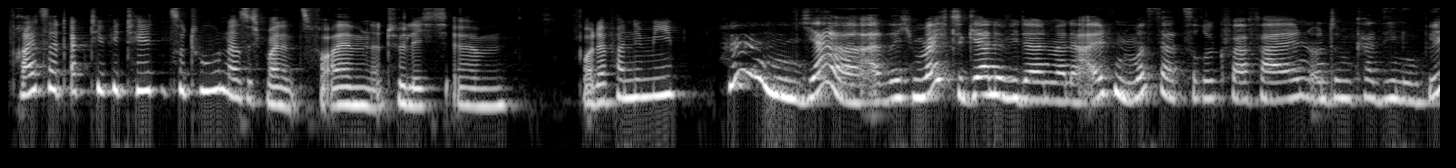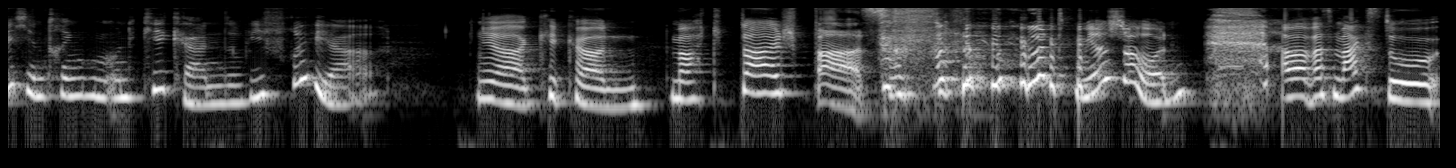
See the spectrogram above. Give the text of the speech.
Freizeitaktivitäten zu tun? Also ich meine jetzt vor allem natürlich ähm, vor der Pandemie. Hm, ja, also ich möchte gerne wieder in meine alten Muster zurückverfallen und im Casino Bierchen trinken und kickern, so wie früher. Ja, kickern. Macht total Spaß. Gut, mir schon. Aber was magst du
